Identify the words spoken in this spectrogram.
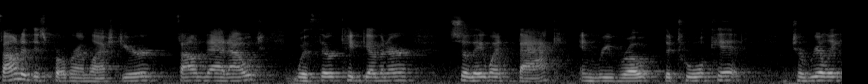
founded this program last year, found that out with their kid governor. So they went back and rewrote the toolkit to really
